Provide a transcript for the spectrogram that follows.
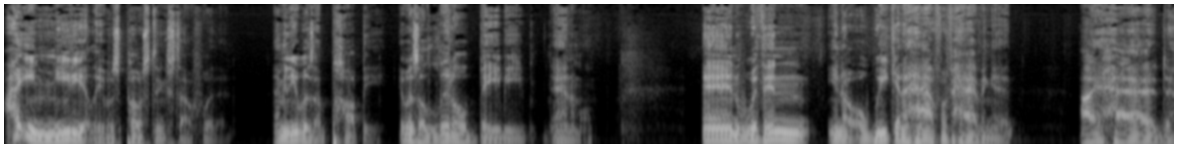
I immediately was posting stuff with it. I mean, he was a puppy. It was a little baby animal. And within, you know, a week and a half of having it, I had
